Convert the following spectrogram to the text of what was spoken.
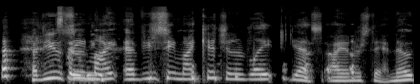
have you so seen the, my Have you seen my kitchen of late? Yes, I understand. No,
